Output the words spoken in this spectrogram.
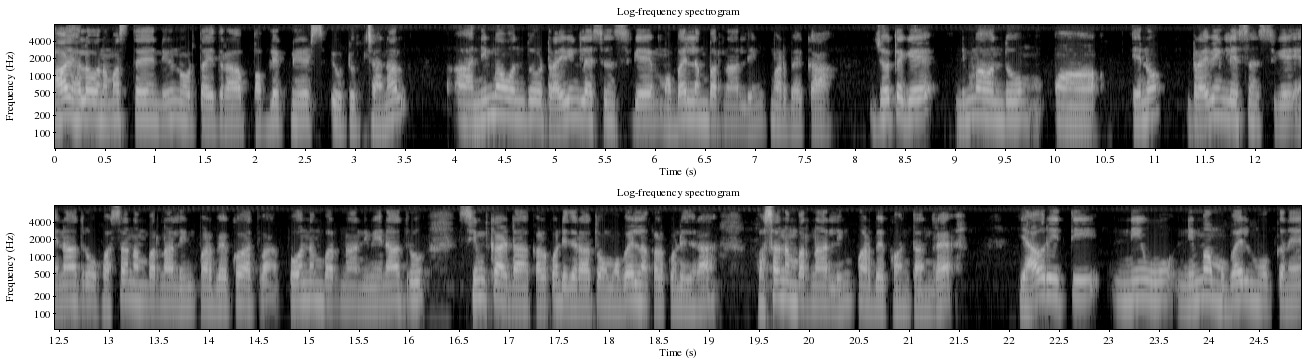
ಹಾಯ್, ಹಲೋ, ನಮಸ್ತೆ. ನೀವು ನೋಡ್ತಾ ಇದ್ದೀರಾ ಪಬ್ಲಿಕ್ ನೀಡ್ಸ್ ಯೂಟ್ಯೂಬ್ ಚಾನಲ್. ನಿಮ್ಮ ಒಂದು ಡ್ರೈವಿಂಗ್ ಲೈಸೆನ್ಸ್ಗೆ ಮೊಬೈಲ್ ನಂಬರ್ನ ಲಿಂಕ್ ಮಾಡಬೇಕಾ? ಜೊತೆಗೆ ನಿಮ್ಮ ಒಂದು ಏನು ಡ್ರೈವಿಂಗ್ ಲೈಸೆನ್ಸ್ಗೆ ಏನಾದರೂ ಹೊಸ ನಂಬರ್ನ ಲಿಂಕ್ ಮಾಡಬೇಕು ಅಥವಾ ಫೋನ್ ನಂಬರ್ನ ನೀವೇನಾದರೂ ಸಿಮ್ ಕಾರ್ಡ್ನ ಕಳ್ಕೊಂಡಿದ್ದೀರಾ ಅಥವಾ ಮೊಬೈಲ್ನ ಕಳ್ಕೊಂಡಿದ್ದೀರಾ, ಹೊಸ ನಂಬರ್ನ ಲಿಂಕ್ ಮಾಡಬೇಕು ಅಂತಂದರೆ ಯಾವ ರೀತಿ ನೀವು ನಿಮ್ಮ ಮೊಬೈಲ್ ಮೂಲಕನೇ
